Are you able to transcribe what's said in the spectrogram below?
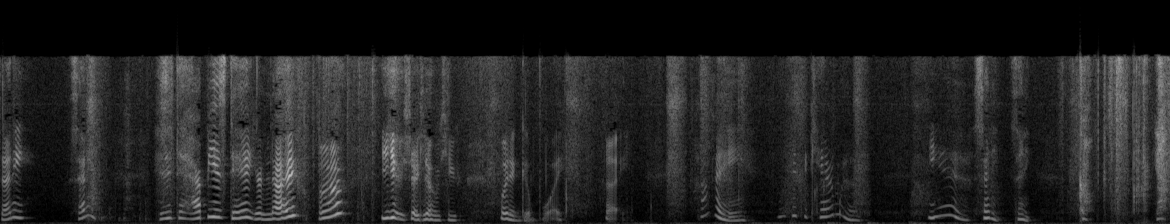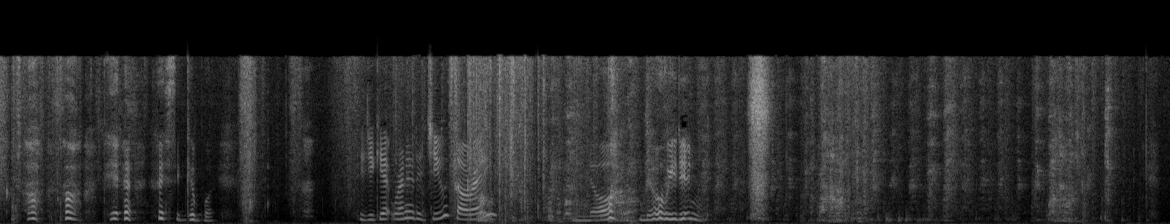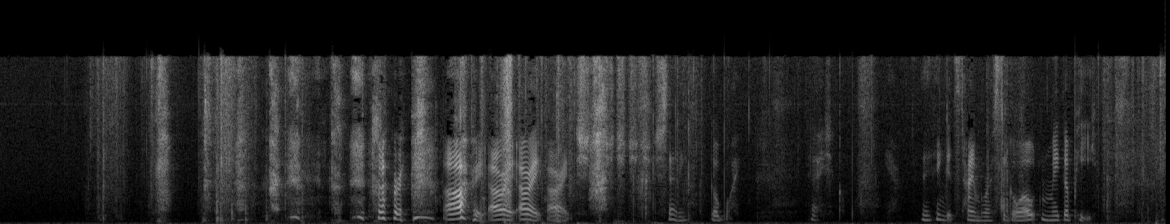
Sunny, Sunny, is it the happiest day of your life? Huh? Yes, I love you. What a good boy. Hi. Hi. Look at the camera. Yeah. Sunny, Sunny. Go. Yeah. Oh, oh, yeah. That's a good boy. Did you get run out of juice already? No, no, we didn't. all right, all right, all right, all right, all right. Shh, shh, shh. Steady, good boy. Yeah, good boy. Yeah. I think it's time for us to go out and make a pee.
